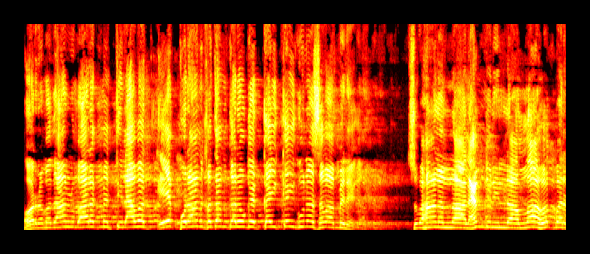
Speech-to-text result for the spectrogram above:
और रमज़ान मुबारक में तिलावत एक कुरान खत्म करोगे कई कई गुना सवाब मिलेगा। सुबह अल्लाह अल्लाह अकबर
